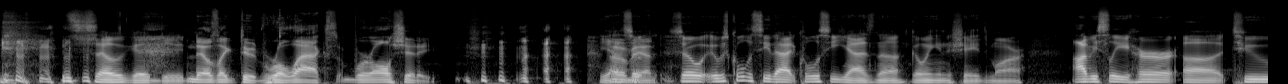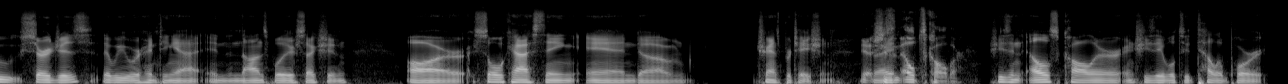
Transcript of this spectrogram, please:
it's so good, dude. Nale's like, dude, relax. We're all shitty. Yeah. Oh, so, man. So it was cool to see that. Cool to see Yasna going into Shadesmar. Obviously, her uh, two surges that we were hinting at in the non-spoiler section are soul casting and um, transportation. Yeah, she's an Elsecaller. She's an Elsecaller, and she's able to teleport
